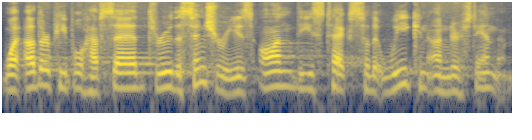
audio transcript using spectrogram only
what other people have said through the centuries on these texts so that we can understand them.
